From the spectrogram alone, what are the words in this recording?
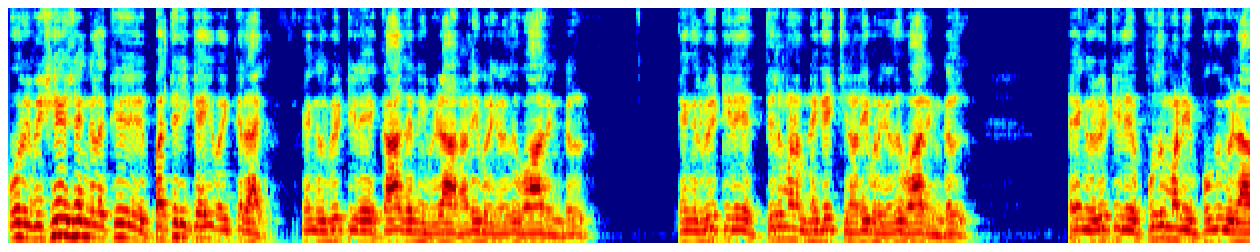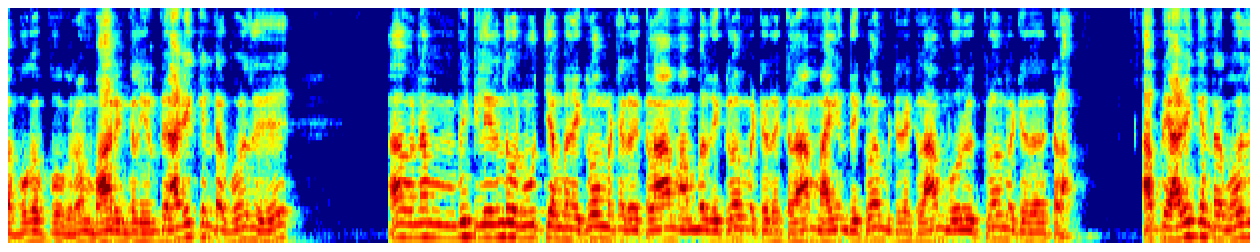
ஒரு விசேஷங்களுக்கு பத்திரிகை வைக்கிறார்கள். எங்கள் வீட்டிலே காதணி விழா நடைபெறுகிறது வாருங்கள். எங்கள் வீட்டிலே திருமணம் நிகழ்ச்சி நடைபெறுகிறது வாருங்கள். எங்கள் வீட்டிலே புதுமனை புகு விழா புகப் போகிறோம் வாருங்கள் என்று அழைக்கின்ற போது நம் வீட்டிலிருந்து ஒரு நூற்றி ஐம்பது கிலோமீட்டர் இருக்கலாம் ஐம்பது கிலோமீட்டர் இருக்கலாம் ஐந்து கிலோமீட்டர் இருக்கலாம் ஒரு கிலோமீட்டர் இருக்கலாம். அப்படி அழைக்கின்ற போது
